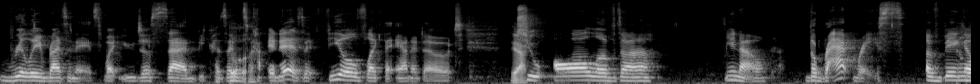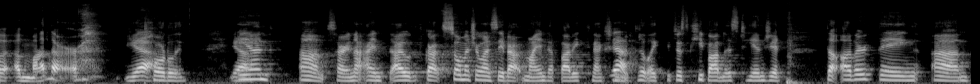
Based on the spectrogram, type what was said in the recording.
really resonates what you just said because it's it is it feels like the antidote yeah. to all of the you know the rat race of being a, a mother. Yeah, totally. Yeah. And um, sorry, not, I, I've got so much I want to say about mind body connection, yeah. but to like just keep on this tangent. The other thing um,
